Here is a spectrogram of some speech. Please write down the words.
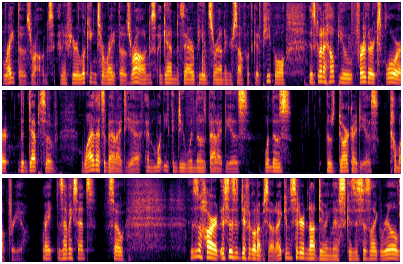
right those wrongs. And if you're looking to right those wrongs, again, therapy and surrounding yourself with good people is going to help you further explore the depths of why that's a bad idea and what you can do when those bad ideas, when those those dark ideas come up for you. Right? Does that make sense? So this is a hard this is a difficult episode. I considered not doing this because this is like real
